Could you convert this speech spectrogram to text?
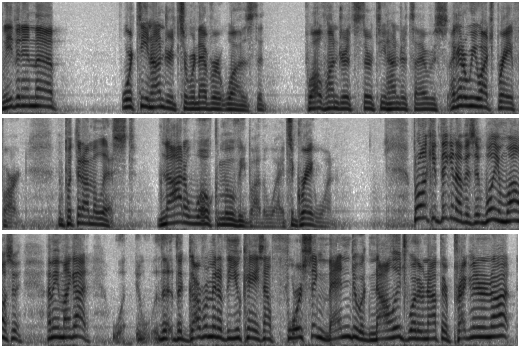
Even in the 1400s or whenever it was, that 1200s, 1300s. I was I got to rewatch Braveheart and put that on the list. Not a woke movie, by the way. It's a great one. But all I keep thinking of is that William Wallace. I mean, my God, the, the government of the UK is now forcing men to acknowledge whether or not they're pregnant or not.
